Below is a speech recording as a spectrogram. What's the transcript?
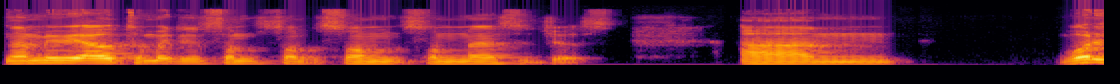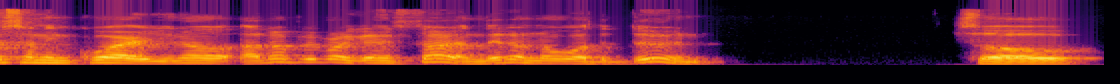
And maybe automating some some some some messages. And what is an inquiry? You know, a lot of people are getting started and they don't know what they're doing. So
